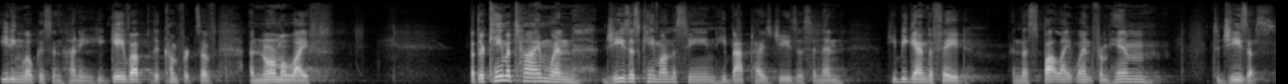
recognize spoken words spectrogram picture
eating locusts and honey. He gave up the comforts of a normal life. But there came a time when Jesus came on the scene, he baptized Jesus, and then he began to fade. And the spotlight went from him to Jesus.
